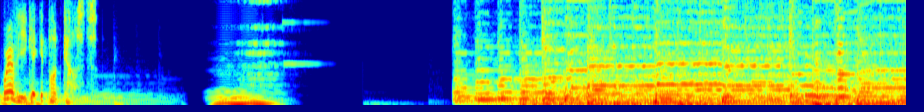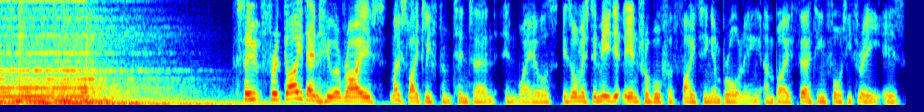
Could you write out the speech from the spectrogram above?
wherever you get your podcasts. So, for a guy then who arrives most likely from Tintern in Wales, is almost immediately in trouble for fighting and brawling, and by 1343 is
